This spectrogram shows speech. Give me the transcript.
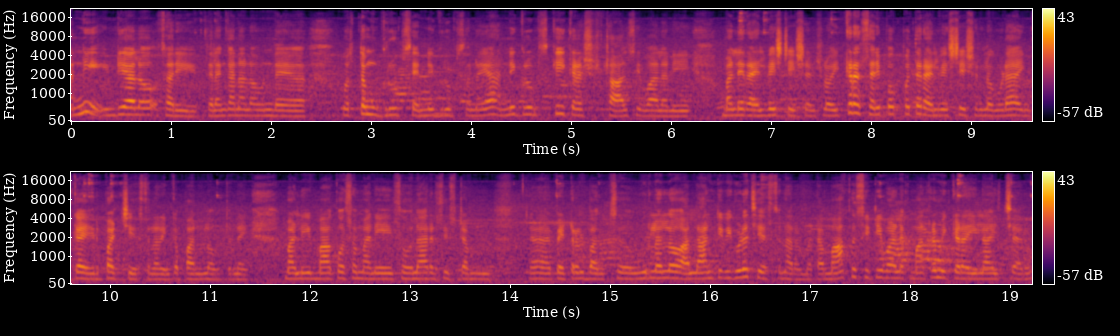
అన్ని ఇండియాలో సారీ తెలంగాణలో ఉండే మొత్తం గ్రూప్స్ ఎన్ని గ్రూప్స్ ఉన్నాయో అన్ని గ్రూప్స్కి ఇక్కడ స్టాల్స్ ఇవ్వాలని మళ్ళీ రైల్వే స్టేషన్స్లో ఇక్కడ సరిపోకపోతే రైల్వే స్టేషన్లో కూడా ఇంకా ఏర్పాటు చేస్తున్నారు ఇంకా పనులు అవుతున్నాయి. మళ్ళీ మా కోసం అని సోలార్ సిస్టమ్ పెట్రోల్ బంక్స్ ఊర్లలో అలాంటివి కూడా చేస్తున్నారు అనమాట మాకు సిటీ వాళ్ళకి మాత్రం ఇక్కడ ఇలా ఇచ్చారు.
